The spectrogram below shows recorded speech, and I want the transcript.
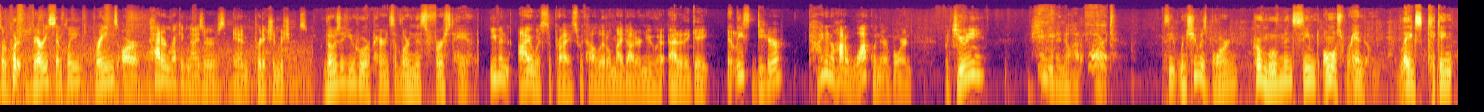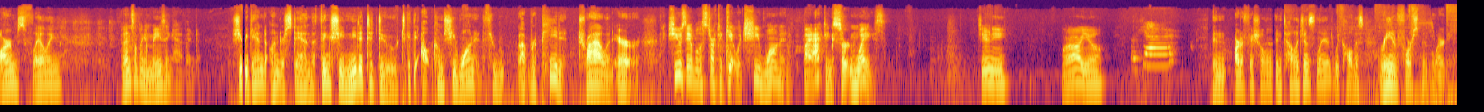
So to put it very simply, brains are pattern recognizers and prediction machines. Those of you who are parents have learned this firsthand. Even I was surprised with how little my daughter knew out of the gate. At least deer kind of know how to walk when they're born. But Junie, she didn't even know how to fart. See, when she was born, her movements seemed almost random. Legs kicking, arms flailing. But then something amazing happened. She began to understand the things she needed to do to get the outcomes she wanted through uh, repeated trial and error. She was able to start to get what she wanted by acting certain ways. Junie, where are you? In artificial intelligence land, we call this reinforcement learning.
